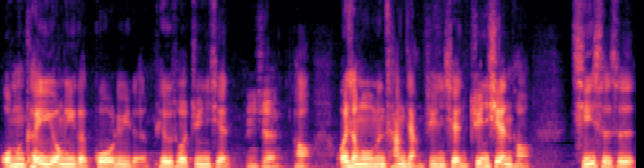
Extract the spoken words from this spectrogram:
我们可以用一个过滤的，譬如说均线。均线。好、为什么我们常讲均线？均线哈、其实是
